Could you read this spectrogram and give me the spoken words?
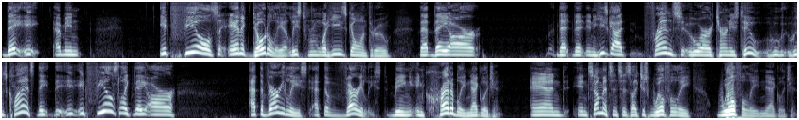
they. I mean, it feels anecdotally, at least from what he's going through, that they are that that and he's got friends who are attorneys too, who whose clients they, they it, feels like they are at the very least, at the very least, being incredibly negligent, and in some instances, like just willfully, willfully negligent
